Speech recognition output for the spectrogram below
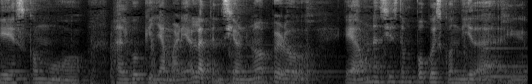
es como algo que llamaría la atención, ¿no? Pero eh, aún así está un poco escondida. Eh,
